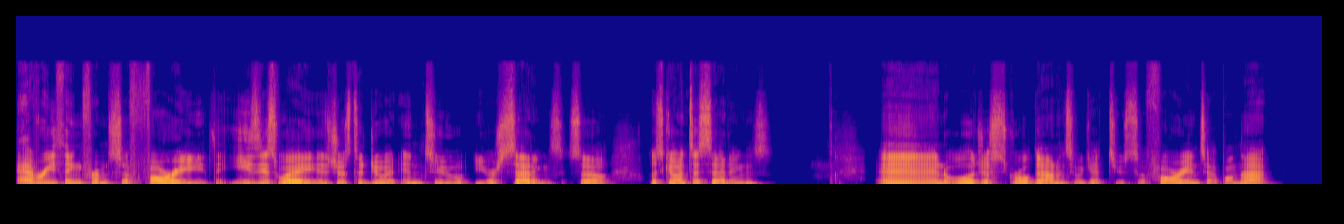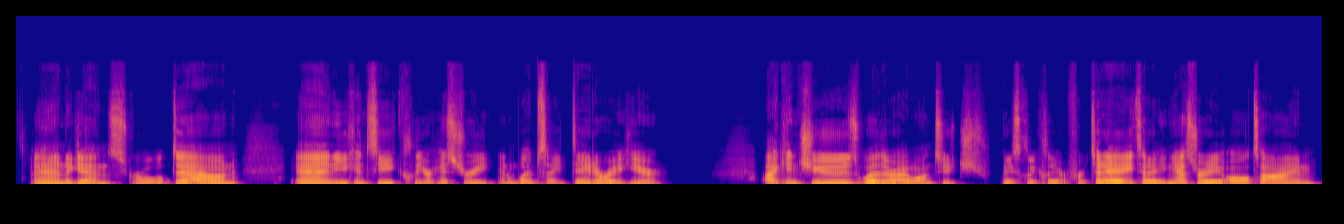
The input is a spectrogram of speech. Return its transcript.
everything from Safari, the easiest way is just to do it into your settings. So let's go into settings and we'll just scroll down until we get to Safari and tap on that. And again, scroll down and you can see clear history and website data right here. I can choose whether I want to basically clear it for today, today and yesterday, all time.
